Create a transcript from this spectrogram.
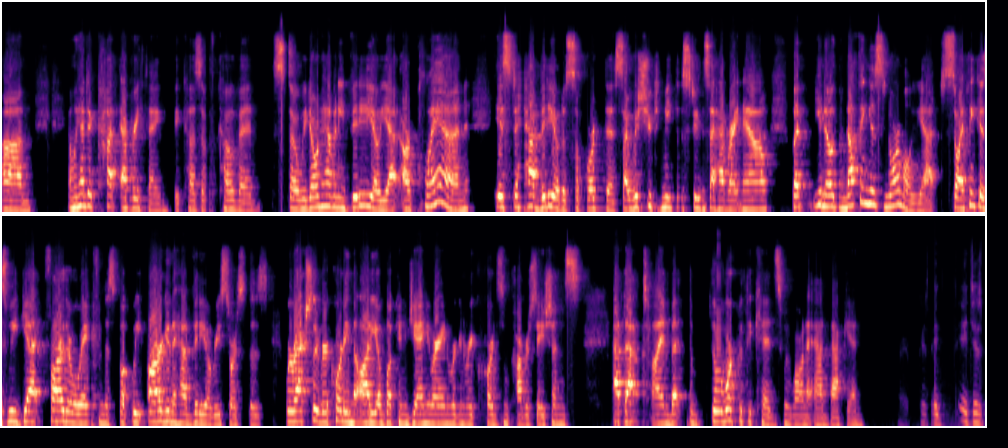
Um, and we had to cut everything because of COVID. So we don't have any video yet. Our plan is to have video to support this. I wish you could meet the students I have right now, but you know, nothing is normal yet. So I think as we get farther away from this book, we are going to have video resources. We're actually recording the audio book in January and we're going to record some conversations at that time. But the, the work with the kids, we want to add back in. Right. Because they, it just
